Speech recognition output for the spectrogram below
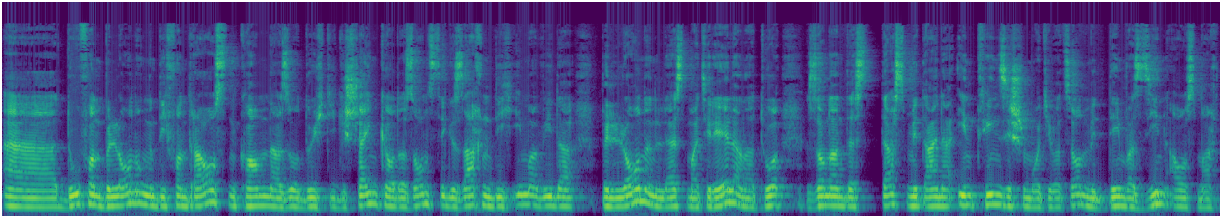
äh, du von Belohnungen, die von draußen kommen, also durch die Geschenke oder sonstige Sachen, dich immer wieder belohnen lässt, materieller Natur, sondern dass das mit einer intrinsischen Motivation, mit dem, was Sinn ausmacht,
